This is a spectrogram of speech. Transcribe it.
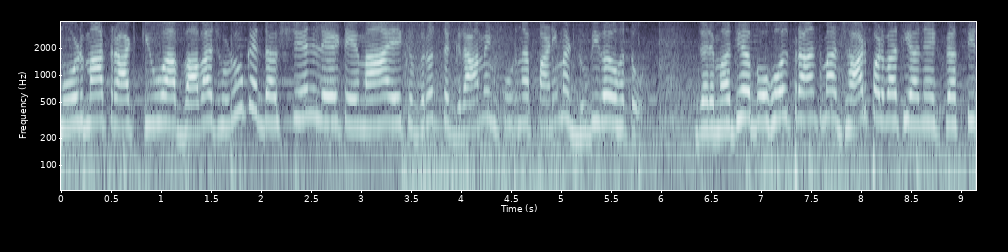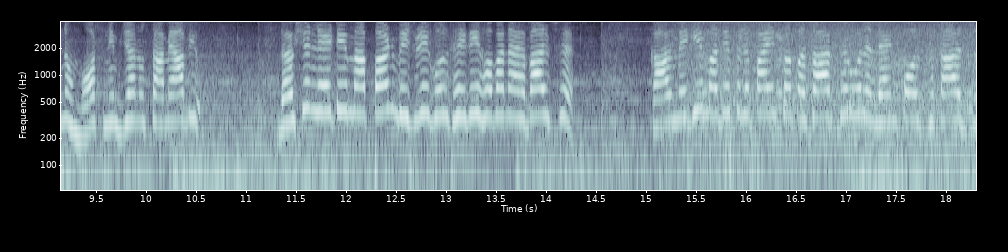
મોડમાં ત્રાટક્યું આ વાવાઝોડું કે દક્ષિણ લેટેમાં એક વૃદ્ધ ગ્રામીણ પૂરના પાણીમાં ડૂબી ગયો હતો. જ્યારે મધ્ય બોહોલ પ્રાંતમાં ઝાડ પડવાથી અનેક વ્યક્તિનું મોત નિપજાનું સામે આવ્યું. દક્ષિણ લેટીમાં પણ વીજળી ગુલ થઈ ગઈ હોવાના અહેવાલ છે. કાલમેઘી મધ્ય ફિલિપાઇન્સમાં પસાર થયું અને લેન્ડફોલ થતા જ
